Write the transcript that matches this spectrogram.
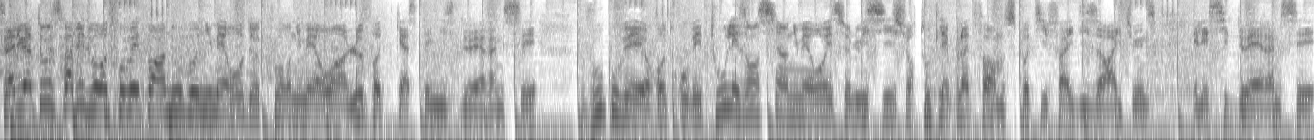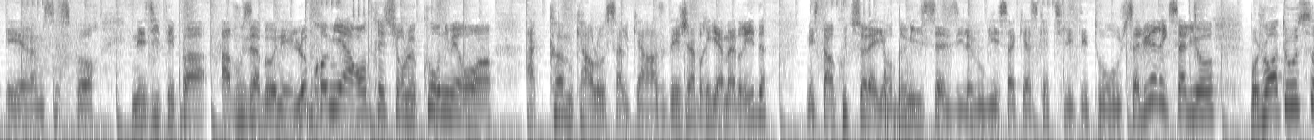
Salut à tous, ravi de vous retrouver pour un nouveau numéro de cours numéro 1, le podcast tennis de RMC. Vous pouvez retrouver tous les anciens numéros et celui-ci sur toutes les plateformes Spotify, Deezer, iTunes et les sites de RMC et RMC Sport. N'hésitez pas à vous abonner. Le premier à rentrer sur le cours numéro 1 a comme Carlos Alcaraz déjà brillé à Madrid, mais c'était un coup de soleil en 2016. Il avait oublié sa casquette, il était tout rouge. Salut Eric Salio. Bonjour à tous.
